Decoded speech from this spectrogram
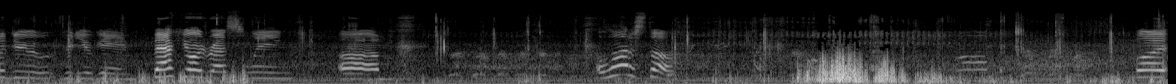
we're gonna do video game, backyard wrestling, um, a lot of stuff. Um, but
